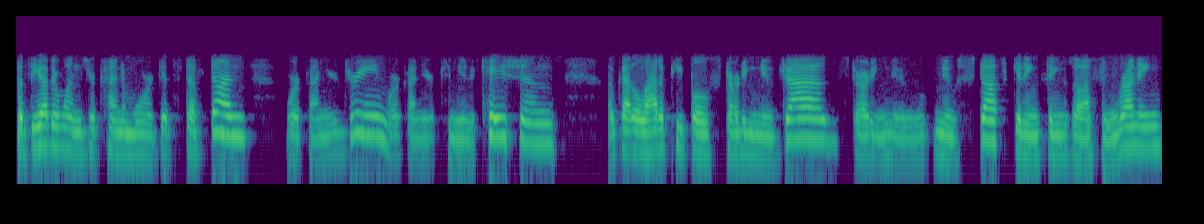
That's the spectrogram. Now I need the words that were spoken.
But the other ones are kind of more get stuff done, work on your dream, work on your communications. I've got a lot of people starting new jobs, starting new new stuff, getting things off and running.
